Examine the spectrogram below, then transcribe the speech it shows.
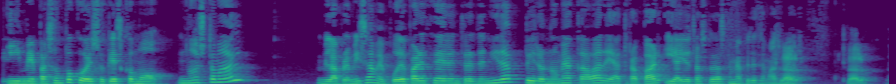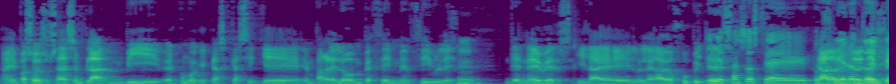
Y me pasó un poco eso, que es como, no está mal, la premisa me puede parecer entretenida, pero no me acaba de atrapar y hay otras cosas que me apetece más Claro, ver. Claro. A mí me pasó eso. O sea, es en plan, vi... Es como que casi, casi que en paralelo empecé Invencible, Hmm. de Nevers y la, el legado de Y Júpiter. esas dos te Claro, cogieron entonces todo el dije,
